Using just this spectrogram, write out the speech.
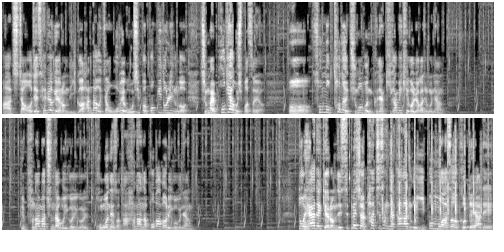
아, 진짜 어제 새벽에 여러분들 이거 한다고 진짜 550번 뽑기 돌리는 거 정말 포기하고 싶었어요. 어, 손목 터널 중국은 그냥 기가 막히게 걸려가지고 그냥 분할 맞춘다고 이거 이거 공원에서 다 하나하나 뽑아버리고 그냥 또 해야 될 게 여러분들 스페셜 파츠 상자 까가지고 2본 모아서 그것도 해야 돼.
